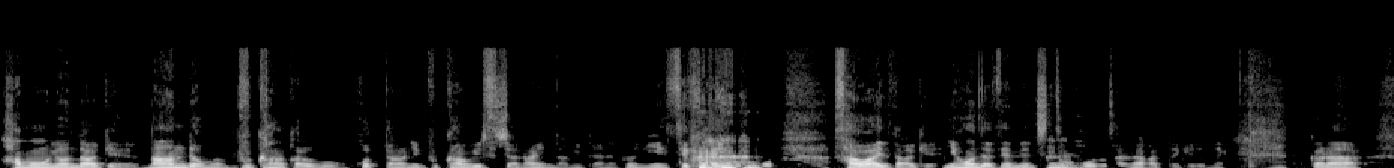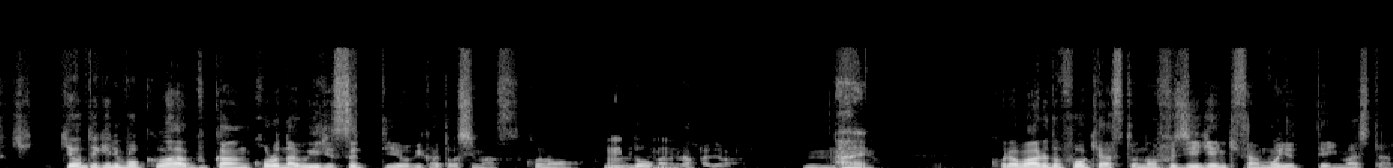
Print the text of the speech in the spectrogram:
波紋を呼んだわけで、なんでお前武漢から起こったのに武漢ウイルスじゃないんだみたいな風に世界でこう騒いでたわけ。日本では全然ちょっと報道されなかったけどね。だから、き基本的に僕は武漢コロナウイルスっていう呼び方をします。この動画の中では。うんはい。これはワールドフォーキャストの藤井元気さんも言っていました。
